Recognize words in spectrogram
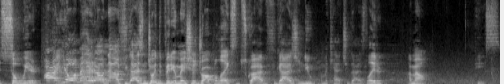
It's so weird. All right, yo, I'm gonna head out now. If you guys enjoyed the video, make sure to drop a like, subscribe. If you guys are new, I'm gonna catch you guys later. I'm out. Peace.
